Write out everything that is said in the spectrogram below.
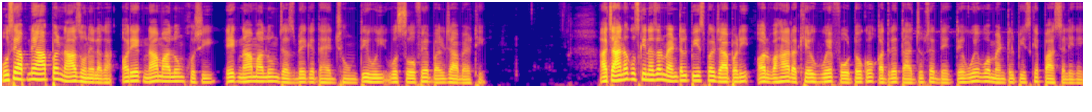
اسے اپنے آپ پر ناز ہونے لگا اور ایک نامعلوم خوشی، ایک نامعلوم جذبے کے تحت جھومتی ہوئی وہ صوفے پر جا بیٹھی۔ اچانک اس کی نظر مینٹل پیس پر جا پڑی اور وہاں رکھے ہوئے فوٹو کو قدرے تعجب سے دیکھتے ہوئے وہ مینٹل پیس کے پاس چلی گئی۔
